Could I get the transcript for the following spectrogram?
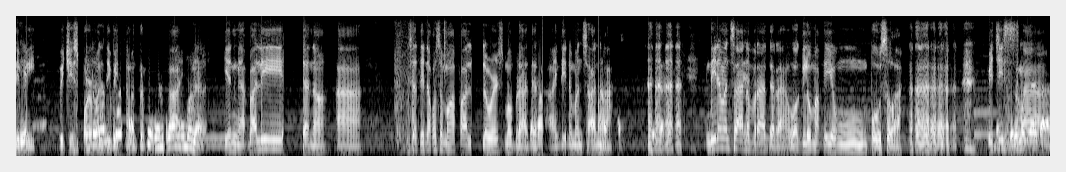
debate, which is formal debate naman. Ano mo muna? Yan nga, bali, ano, ah, isa din ako sa mga followers mo, brother. Ah, hindi naman sa ano, ah. hindi naman sa ano, brother, ah. Huwag lumaki yung puso, ah. Which is, mag-alala.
